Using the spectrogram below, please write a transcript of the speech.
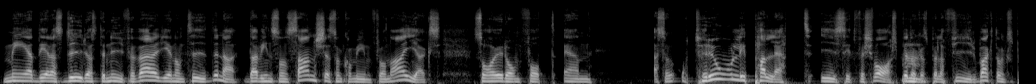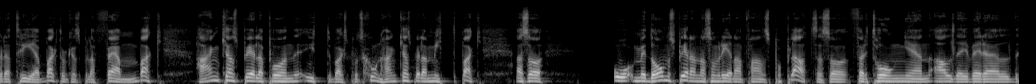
Med deras dyraste nyförvärv genom tiderna, Davinson Sanchez som kom in från Ajax, så har ju de fått en alltså, otrolig palett i sitt försvarsspel. Mm. De kan spela fyrback, de kan spela treback, de kan spela femback. Han kan spela på en ytterbacksposition, han kan spela mittback. Alltså, och med de spelarna som redan fanns på plats, alltså Fertongen, Aldevereld,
